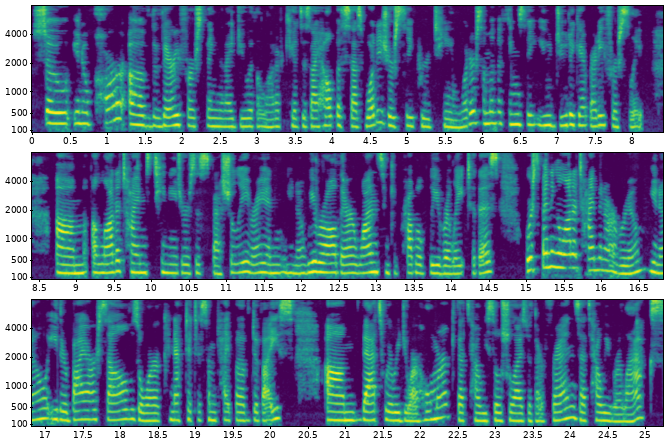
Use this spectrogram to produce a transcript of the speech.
So, you know, part of the very first thing that I do with a lot of kids is I help assess what is your sleep routine? What are some of the things that you do to get ready for sleep? Um, a lot of times, teenagers, especially, right? And, you know, we were all there once and could probably relate to this. We're spending a lot of time in our room, you know, either by ourselves or connected to some type of device. Um, that's where we do our homework. That's how we socialize with our friends. That's how we relax.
